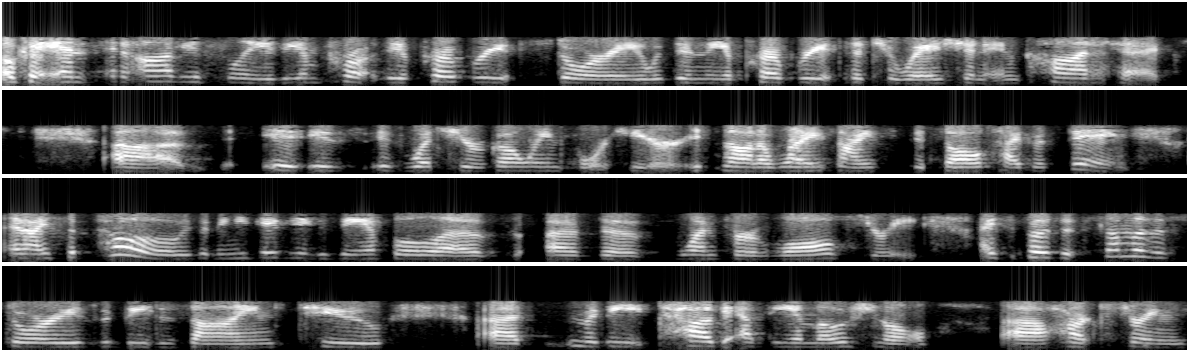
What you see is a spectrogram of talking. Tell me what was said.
Okay, and, and obviously the impro- the appropriate story within the appropriate situation and context uh, is is what you're going for here. It's not a one size fits all type of thing. And I suppose, I mean, you gave the example of of the one for Wall Street. I suppose that some of the stories would be designed to uh, maybe tug at the emotional uh, heartstrings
